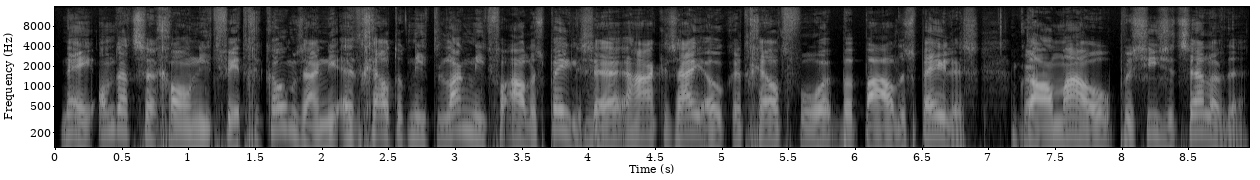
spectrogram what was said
Nee, omdat ze gewoon niet fit gekomen zijn. Het geldt ook niet lang niet voor alle spelers. Hm. Hè? Haken zei ook, het geldt voor bepaalde spelers. Oké. Dalmau, precies hetzelfde.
